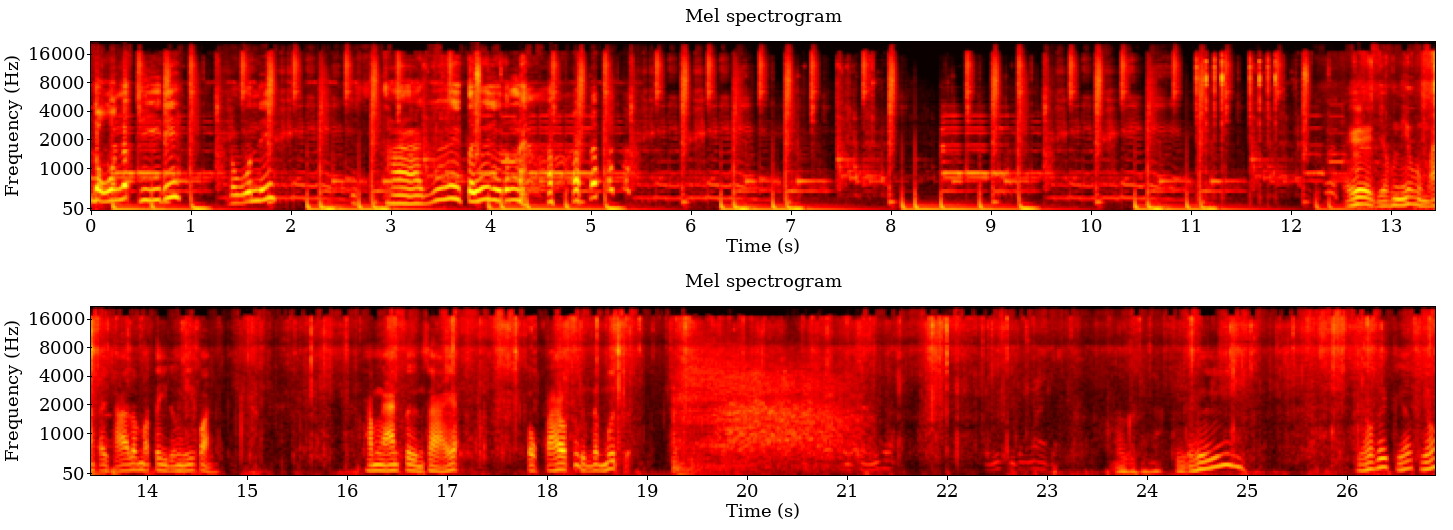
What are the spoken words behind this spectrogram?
โดนนักทีดิ โดนดิหาเอ้ยตื้ออยู่ตั้งนานเออเดี๋ยวพรุ่งนี้ผมมาแต่เช้าแล้วมาตีตรงนี้ก่อน ทำงานตื่นสายอะตกปลาตื่นแต่มืดอะเออตีเอ้ย เดี๋ยวเว้ยเดี๋ยวเดี๋ยว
